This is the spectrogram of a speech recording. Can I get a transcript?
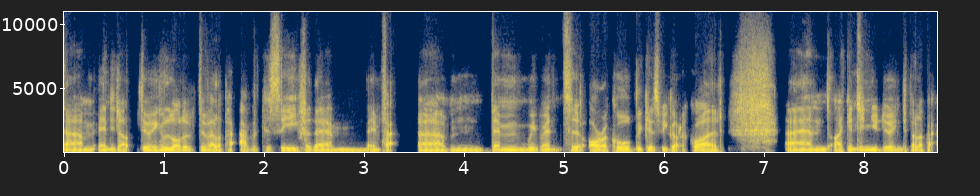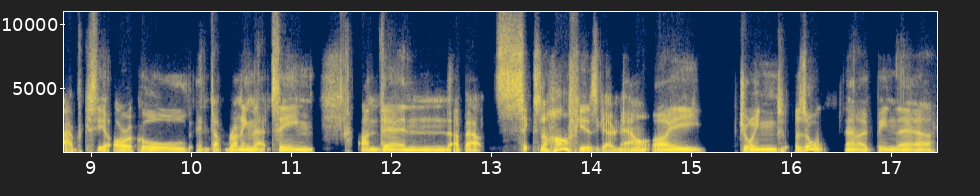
Um, ended up doing a lot of developer advocacy for them. In fact, um, then we went to Oracle because we got acquired, and I continued doing developer advocacy at Oracle, ended up running that team. And then about six and a half years ago now, I joined Azul, and I've been there.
